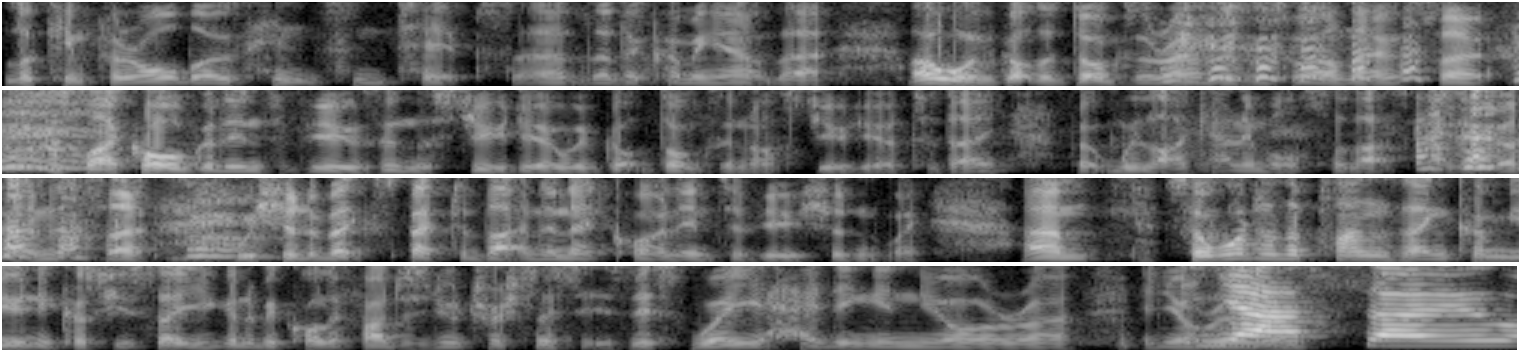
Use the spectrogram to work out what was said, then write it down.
looking for all those hints and tips uh, that are coming out there. Oh, we've got the dogs around us as well now, so just like all good interviews in the studio, we've got dogs in our studio today, but we like animals, so that's kind of good. And so we should have expected that in an equine interview, shouldn't we? Um, so, what are the plans then? Come uni, because you say you're going to be qualified as a nutritionist. Is this where you're heading in your uh, in your yeah, so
